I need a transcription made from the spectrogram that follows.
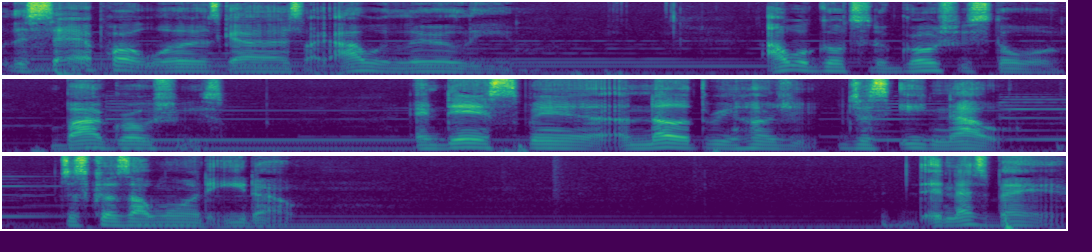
the sad part was, guys, like I would literally, I would go to the grocery store, buy groceries, and then spend another three hundred just eating out, just because I wanted to eat out and that's bad,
